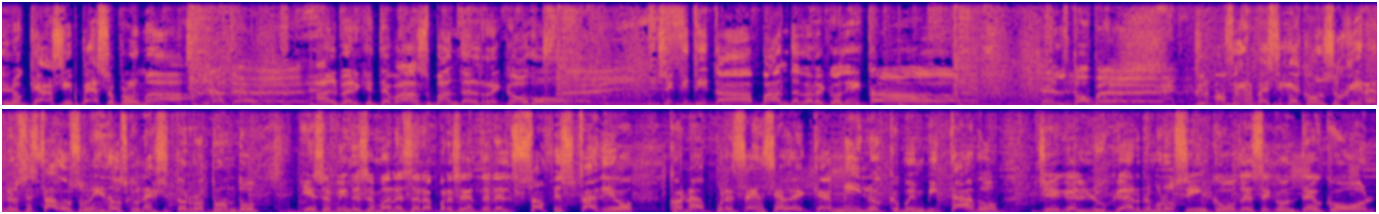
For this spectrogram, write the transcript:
Lucas y Peso Pluma. 7, Al ver que te vas, banda el recodo. Chiquitita, banda los recoditos. El tope. Grupo Firme sigue con su gira en los Estados Unidos con éxito rotundo y ese fin de semana estará presente en el Sophie Stadio con la presencia de Camilo como invitado. Llega el lugar número 5 de ese conteo con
